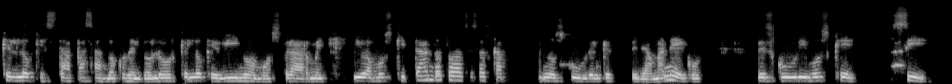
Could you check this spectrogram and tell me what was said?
qué es lo que está pasando con el dolor, qué es lo que vino a mostrarme, y vamos quitando todas esas capas que nos cubren, que se llaman egos, descubrimos que sí,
